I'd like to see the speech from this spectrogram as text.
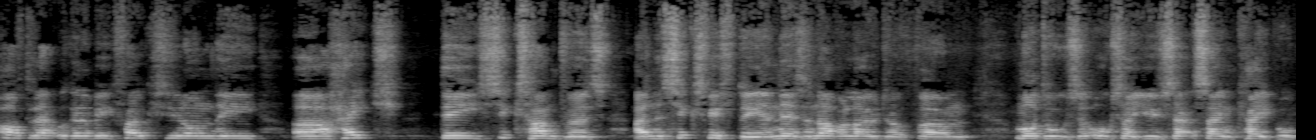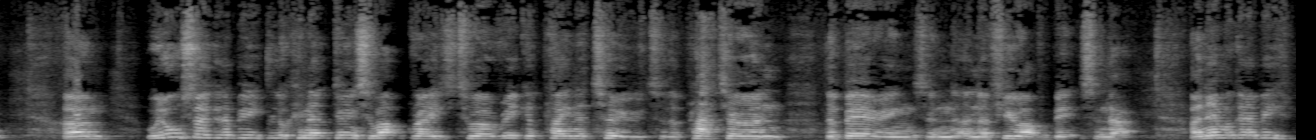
after that we're going to be focusing on the uh, HD 600s and the 650 and there's another load of um, models that also use that same cable. Um, we're also going to be looking at doing some upgrades to a Rega Planar 2 to the platter and the bearings and, and a few other bits and that. And then we're going to be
